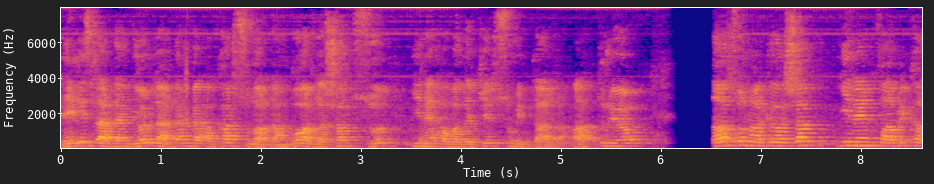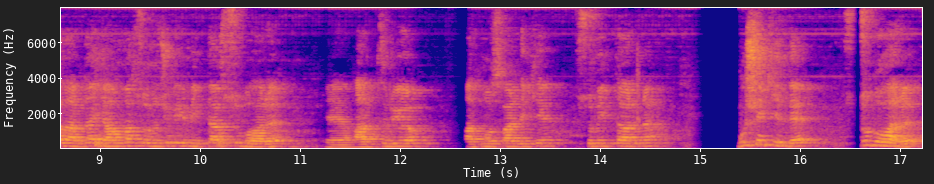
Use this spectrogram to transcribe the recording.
denizlerden, göllerden ve akarsulardan buharlaşan su yine havadaki su miktarını arttırıyor. Daha sonra arkadaşlar yine fabrikalarda yanma sonucu bir miktar su buharı e, arttırıyor atmosferdeki su miktarını. Bu şekilde su buharı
